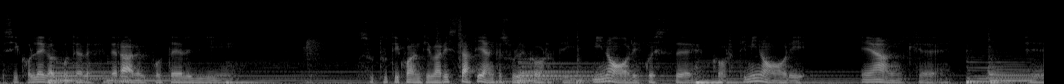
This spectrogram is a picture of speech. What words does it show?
si collega al potere federale, al potere di, su tutti quanti i vari stati e anche sulle corti minori. Queste corti minori e anche eh,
